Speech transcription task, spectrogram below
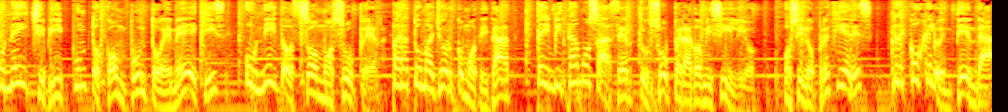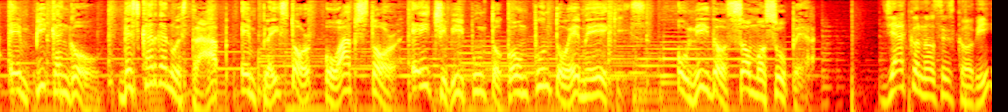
Con hb.com.mx, unidos somos super. Para tu mayor comodidad, te invitamos a hacer tu super a domicilio. O si lo prefieres, recógelo en tienda en Pick and Go. Descarga nuestra app en Play Store o App Store. hb.com.mx. Unidos somos super. ¿Ya conoces Cody?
